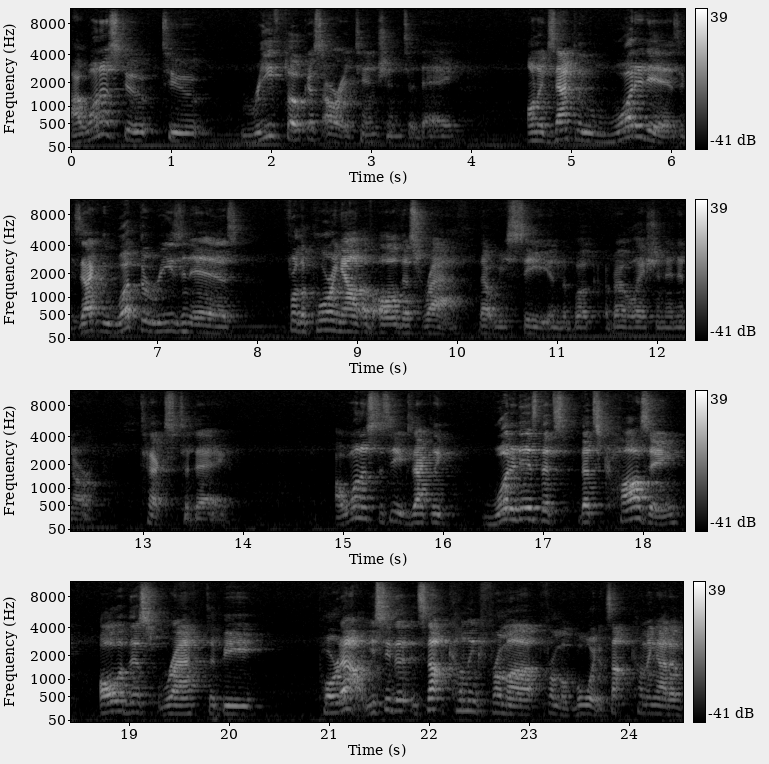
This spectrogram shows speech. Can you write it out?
I want us to to refocus our attention today on exactly what it is, exactly what the reason is for the pouring out of all this wrath that we see in the book of Revelation and in our text today. I want us to see exactly what it is that's, that's causing all of this wrath to be poured out. You see that it's not coming from a, from a void, it's not coming out of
